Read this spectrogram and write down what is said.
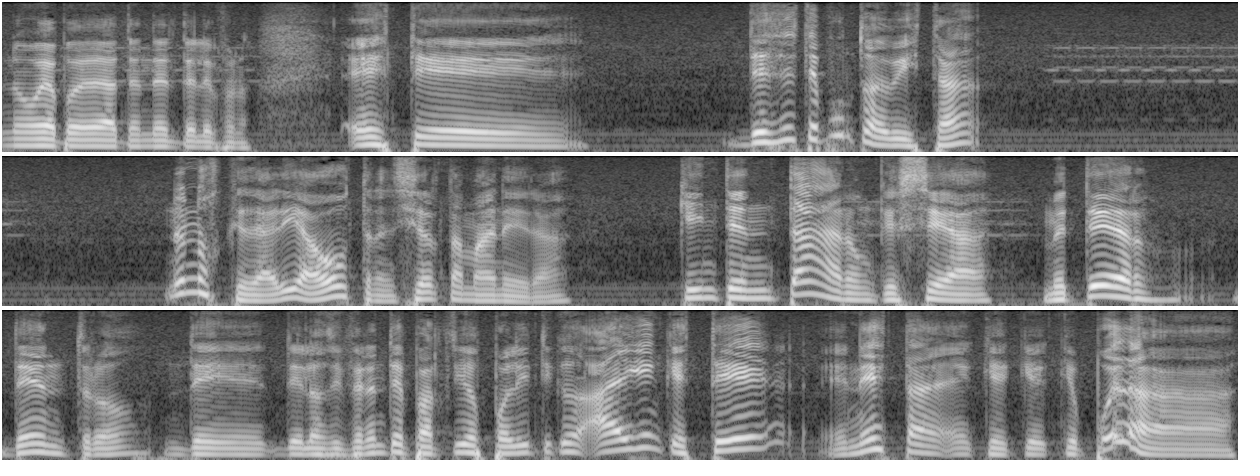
No voy a poder atender el teléfono. Este. Desde este punto de vista. No nos quedaría otra, en cierta manera, que intentar, aunque sea, meter dentro de, los diferentes partidos políticos alguien que esté en esta, eh, que, que, pueda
